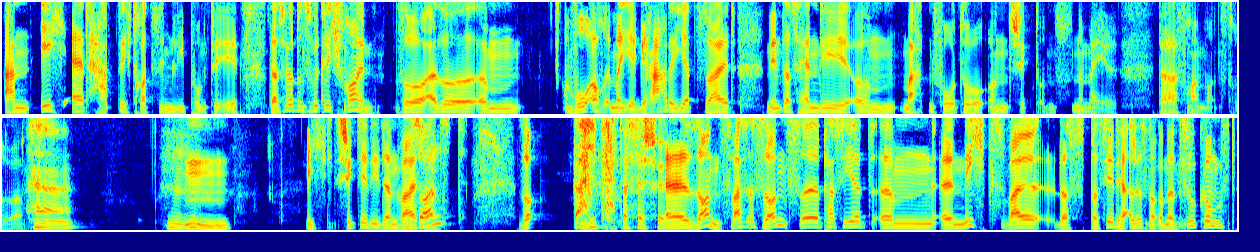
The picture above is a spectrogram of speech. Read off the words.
an ich hab dich trotzdem lieb.de. Das würde uns wirklich freuen. So, also, ähm, wo auch immer ihr gerade jetzt seid, nehmt das Handy, ähm, macht ein Foto und schickt uns eine Mail. Da freuen wir uns drüber. Hä? Hm. Ich schicke dir die dann weiter. Und sonst? So. Das wäre schön. Äh, sonst, was ist sonst äh, passiert? Ähm, äh, nichts, weil das passiert ja alles noch in der Zukunft.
